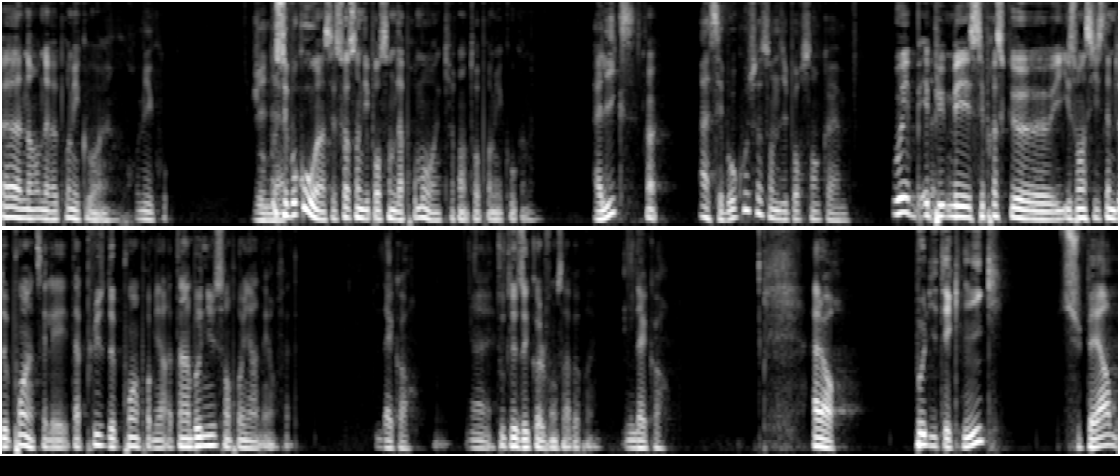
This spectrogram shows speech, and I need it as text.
euh, Non, le premier coup. Ouais. Premier coup. C'est beaucoup, hein, c'est 70% de la promo hein, qui rentre au premier coup quand même. Alix Ouais. Ah, c'est beaucoup 70% quand même. Oui, et puis mais c'est presque ils ont un système de points. T'as plus de points en première. T'as un bonus en première année en fait. D'accord. Toutes les écoles font ça à peu près. D'accord. Alors, Polytechnique, superbe.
